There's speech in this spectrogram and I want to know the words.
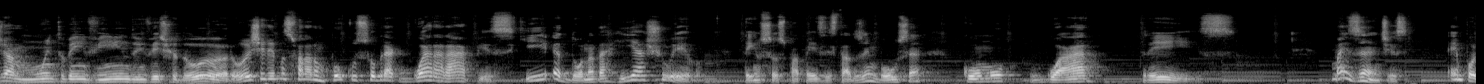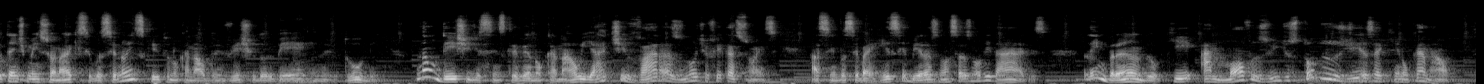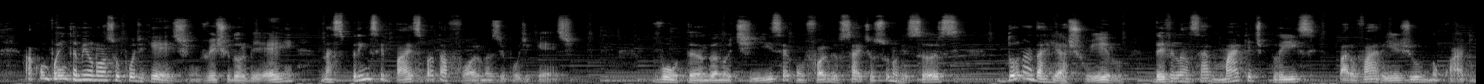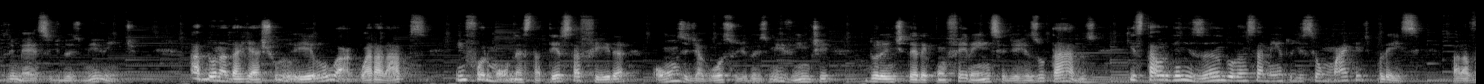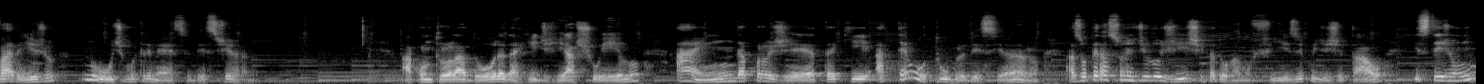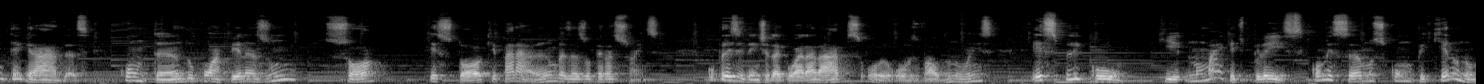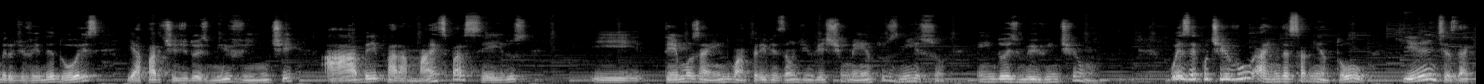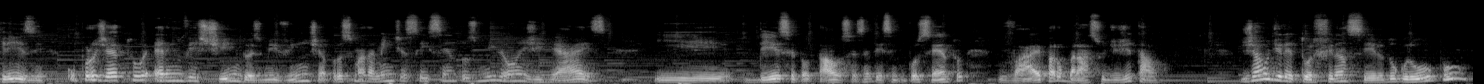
Seja muito bem-vindo, investidor. Hoje iremos falar um pouco sobre a Guararapes, que é dona da Riachuelo. Tem os seus papéis listados em bolsa como Guar 3. Mas antes, é importante mencionar que se você não é inscrito no canal do Investidor BR no YouTube, não deixe de se inscrever no canal e ativar as notificações. Assim você vai receber as nossas novidades. Lembrando que há novos vídeos todos os dias aqui no canal. Acompanhe também o nosso podcast Investidor BR nas principais plataformas de podcast. Voltando à notícia, conforme o site Suno Research, dona da Riachuelo deve lançar marketplace para o varejo no quarto trimestre de 2020. A dona da Riachuelo, a Guararapes, informou nesta terça-feira, 11 de agosto de 2020, durante teleconferência de resultados, que está organizando o lançamento de seu marketplace para varejo no último trimestre deste ano. A controladora da rede Riachuelo ainda projeta que até outubro desse ano as operações de logística do ramo físico e digital estejam integradas, contando com apenas um só estoque para ambas as operações. O presidente da Guararapes, Oswaldo Nunes, explicou que no marketplace começamos com um pequeno número de vendedores e a partir de 2020 abre para mais parceiros e temos ainda uma previsão de investimentos nisso em 2021. O executivo ainda salientou que antes da crise, o projeto era investir em 2020 aproximadamente 600 milhões de reais e desse total, 65% vai para o braço digital. Já o diretor financeiro do grupo,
